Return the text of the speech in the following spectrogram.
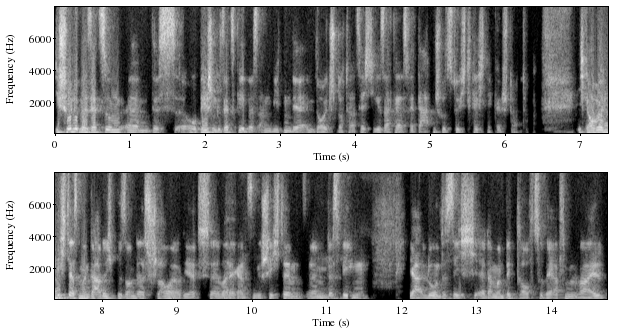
die schöne Übersetzung ähm, des europäischen Gesetzgebers anbieten, der im Deutschen doch tatsächlich gesagt hat, das wäre Datenschutz durch Technikgestattung. Ich glaube nicht, dass man dadurch besonders schlauer wird äh, bei der ganzen Geschichte. Ähm, mhm. deswegen ja, lohnt es sich, äh, da mal einen Blick drauf zu werfen, weil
